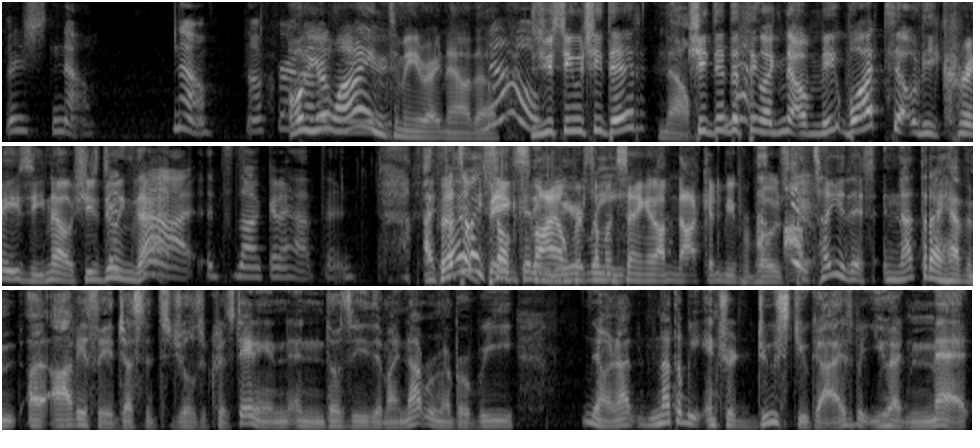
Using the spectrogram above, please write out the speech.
There's no, no, not for. Oh, you're lying years. to me right now, though. No. Did you see what she did? No. She did the thing like, no, me. What? That would be crazy. No, she's doing it's that. Not. It's not gonna happen. I But that's find a myself big getting smile for someone weirdly- saying I'm not going to be proposed I'll to. tell you this, and not that I haven't uh, obviously adjusted to Jules and Chris dating, and, and those of you that might not remember, we, no, not not that we introduced you guys, but you had met,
